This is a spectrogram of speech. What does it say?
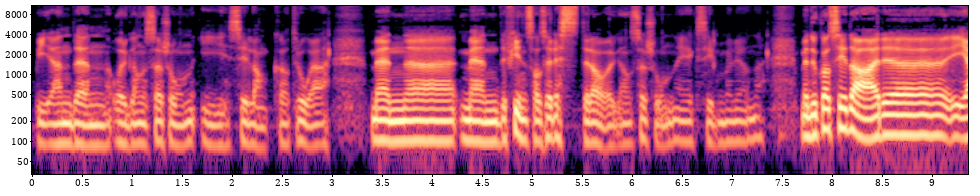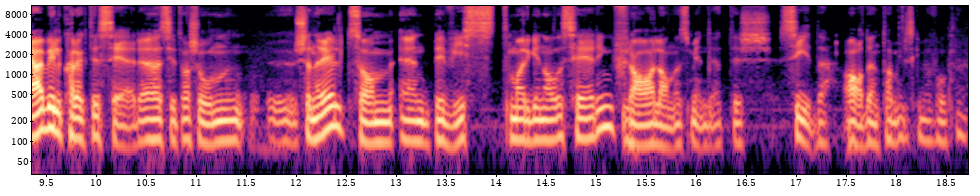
opp igjen den organisasjonen i Sri Lanka, tror jeg. Men, eh, men, det finnes altså rester av organisasjonen i eksilmiljøene. Men du kan si det er eh, Jeg vil karakterisere situasjonen eh, generelt som en bevisst marginalisering fra landets myndigheters side av den tamilske befolkningen.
